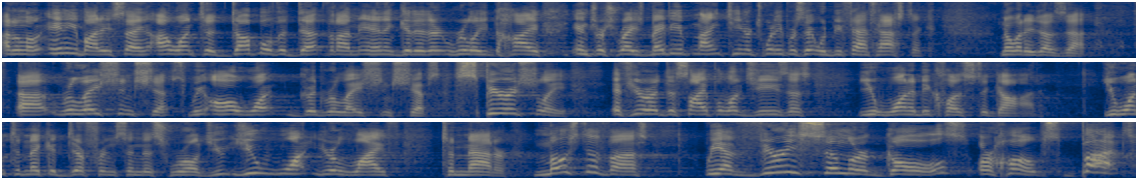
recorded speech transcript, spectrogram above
I don't know anybody saying, I want to double the debt that I'm in and get it at really high interest rates. Maybe 19 or 20% would be fantastic. Nobody does that. Uh, relationships, we all want good relationships. Spiritually, if you're a disciple of Jesus, you want to be close to God. You want to make a difference in this world. You, you want your life to matter. Most of us, we have very similar goals or hopes, but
